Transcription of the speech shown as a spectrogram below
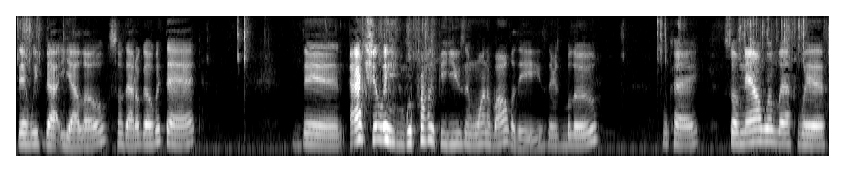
Then we've got yellow, so that'll go with that. Then actually we'll probably be using one of all of these. There's blue. Okay. So now we're left with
